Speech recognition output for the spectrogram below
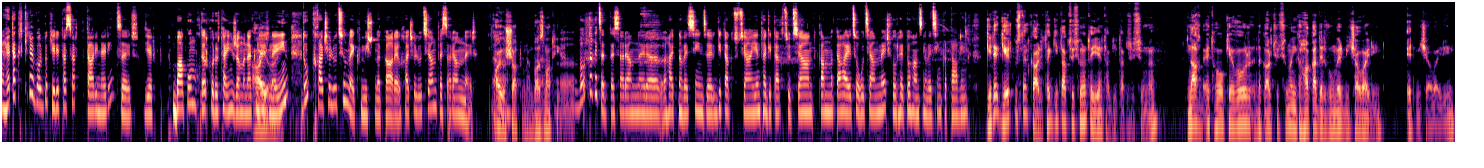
Հետաքրքիր է, որ դուք երիտասարդ տարիներին ձեր, երբ Բաքում դեռ խորհրդային ժամանակներն էին, դուք խաչելություն եք միշտ նկարել, խաչելության տեսարաններ Այո, շատ ունեմ, բազմաթիվ։ Որտեղից այդ տեսարանները հայտնվեցին ձեր գիտակցության, ենթագիտակցության կամ մտահայեցողության մեջ, որ հետո հանձնվեցին կտավին։ Գիտեք, երկուսն էլ կարի, թե գիտակցությունը, թե ենթագիտակցությունը։ Նախ այդ հոգևոր նկարչությունը ինքը հակադրվում էր միջավայրին այդ միջավայրին,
